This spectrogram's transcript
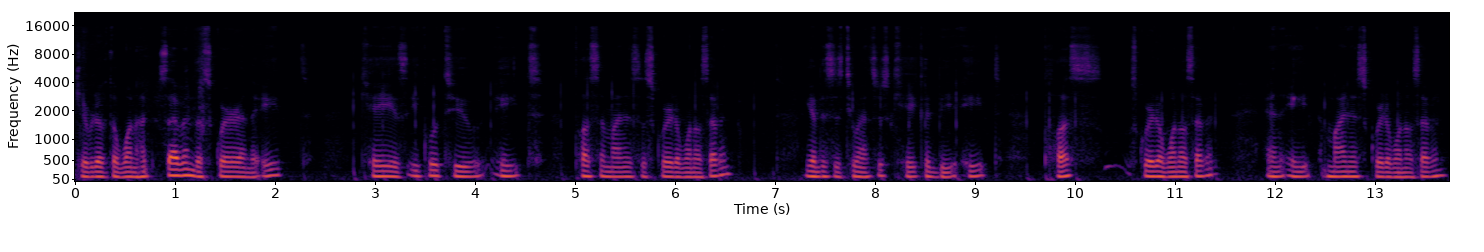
Get rid of the 107, the square, and the 8. k is equal to 8 plus and minus the square root of 107. Again, this is two answers. k could be 8 plus square root of 107 and 8 minus square root of 107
